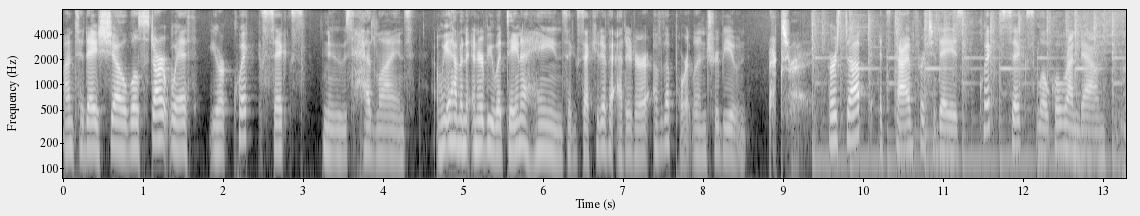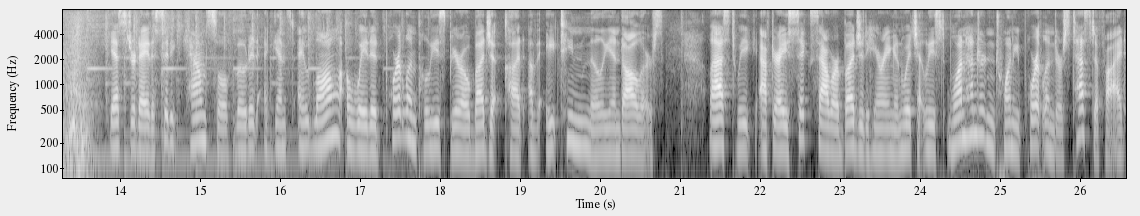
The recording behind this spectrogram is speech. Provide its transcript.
On today's show, we'll start with your quick six news headlines. And we have an interview with Dana Haynes, executive editor of the Portland Tribune. X ray. First up, it's time for today's Quick Six local rundown. Yesterday, the City Council voted against a long awaited Portland Police Bureau budget cut of $18 million. Last week, after a six hour budget hearing in which at least 120 Portlanders testified,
